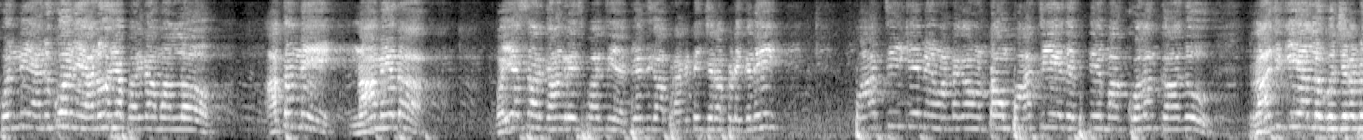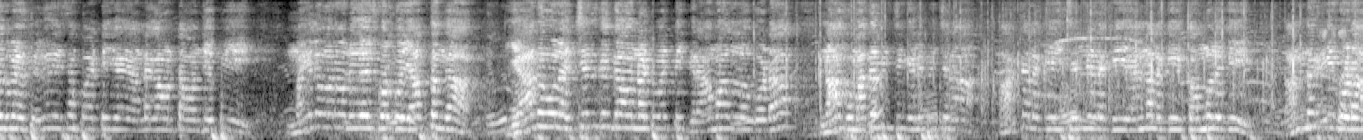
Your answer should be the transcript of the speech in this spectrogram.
కొన్ని అనుకోని అనూహ్య పరిణామాల్లో అతన్ని నా మీద వైఎస్ఆర్ కాంగ్రెస్ పార్టీ అభ్యర్థిగా ప్రకటించినప్పటికీ పార్టీకే మేము అండగా ఉంటాం. పార్టీ తప్పితే మా కులం కాదు. రాజకీయాల్లోకి వచ్చినప్పుడు మేము తెలుగుదేశం పార్టీకి అండగా ఉంటామని చెప్పి మైలవరం నియోజకవర్గం వ్యాప్తంగా యాదవులు అత్యధికంగా ఉన్నటువంటి గ్రామాల్లో కూడా నాకు మద్దతిచ్చి గెలిపించిన అక్కలకి చెల్లెలకి అన్నలకి తమ్ములకి అందరికీ కూడా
